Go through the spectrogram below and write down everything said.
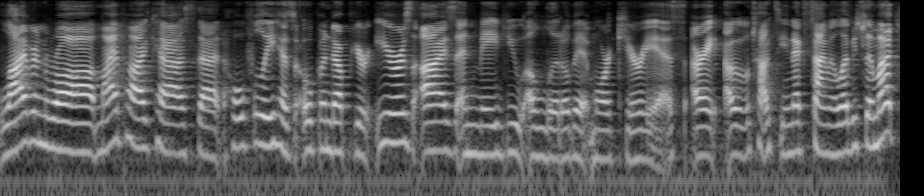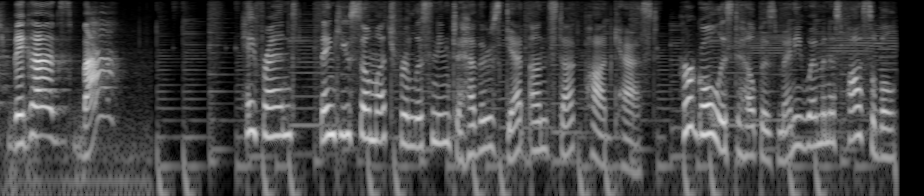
live and raw, my podcast that hopefully has opened up your ears, eyes, and made you a little bit more curious. All right, I will talk to you next time. I love you so much. Big hugs. Bye. Hey, friend, thank you so much for listening to Heather's Get Unstuck podcast. Her goal is to help as many women as possible,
